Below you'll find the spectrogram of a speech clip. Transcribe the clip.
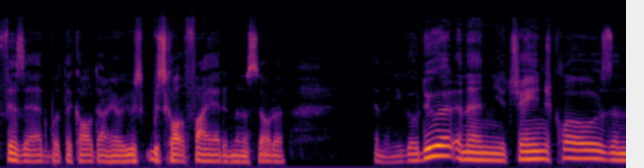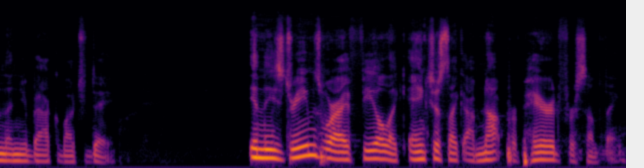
phys ed, what they call it down here. We to call it phy ed in Minnesota. And then you go do it, and then you change clothes, and then you're back about your day. In these dreams where I feel like anxious, like I'm not prepared for something,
